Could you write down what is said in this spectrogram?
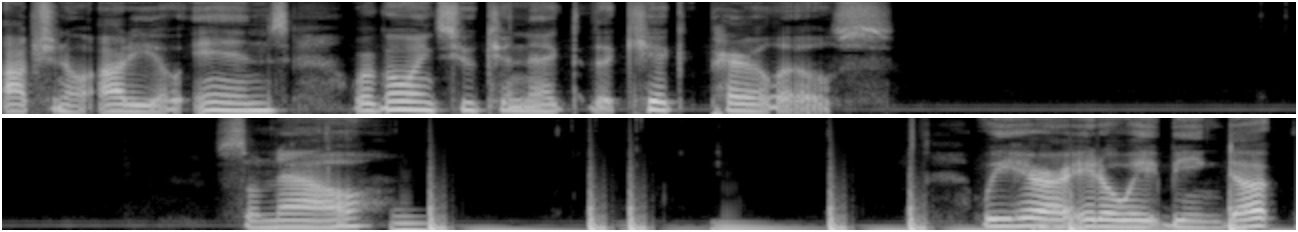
optional audio ins, we're going to connect the kick parallels. So now we hear our 808 being ducked.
